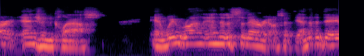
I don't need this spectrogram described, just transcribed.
our engine class, and we run into the scenarios. At the end of the day,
